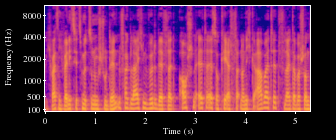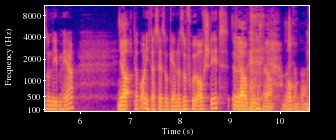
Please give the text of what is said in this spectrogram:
ich weiß nicht, wenn ich es jetzt mit so einem Studenten vergleichen würde, der vielleicht auch schon älter ist, okay, er hat vielleicht noch nicht gearbeitet, vielleicht aber schon so nebenher, ja. Ich glaube auch nicht, dass er so gerne so früh aufsteht. Ja, gut, ja, das auch, kann sein.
